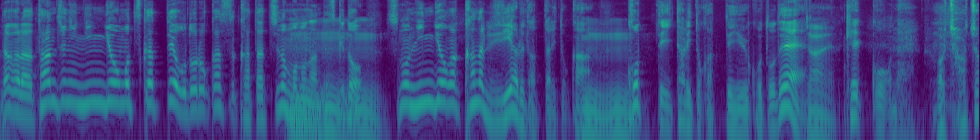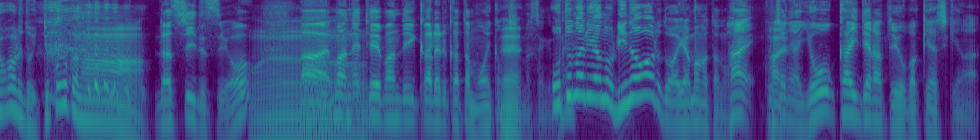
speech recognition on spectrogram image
だから単純に人形も使って驚かす形のものなんですけどその人形がかなりリアルだったりとか凝っていたりとかっていうことではい。結構ねあチャチャワールド行ってこようかな らしいですよ。ははいまあね定番で行かれる方も多いかもしれませんけどねお隣あのリナワールドは山形のはい、こちらには妖怪寺というお化け屋敷が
